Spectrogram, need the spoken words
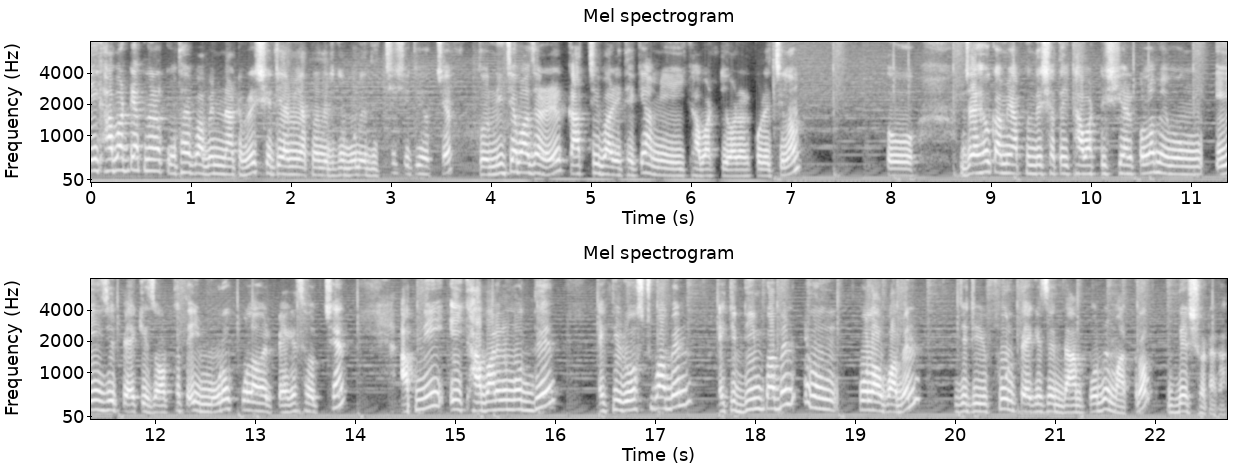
এই খাবারটি আপনারা কোথায় পাবেন নাটোরে সেটি আমি আপনাদেরকে বলে দিচ্ছি। সেটি হচ্ছে, তো নিচে বাজারের কাচ্চি বাড়ি থেকে আমি এই খাবারটি অর্ডার করেছিলাম। তো যাই হোক, আমি আপনাদের সাথে এই খাবারটি শেয়ার করলাম এবং এই যে প্যাকেজ অর্থাৎ এই মোরগ পোলাওয়ের প্যাকেজ হচ্ছে, আপনি এই খাবারের মধ্যে একটি রোস্ট পাবেন, একটি ডিম পাবেন এবং পোলাও পাবেন। যেটি ফুল প্যাকেজের দাম পড়বে মাত্র দেড়শো টাকা।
